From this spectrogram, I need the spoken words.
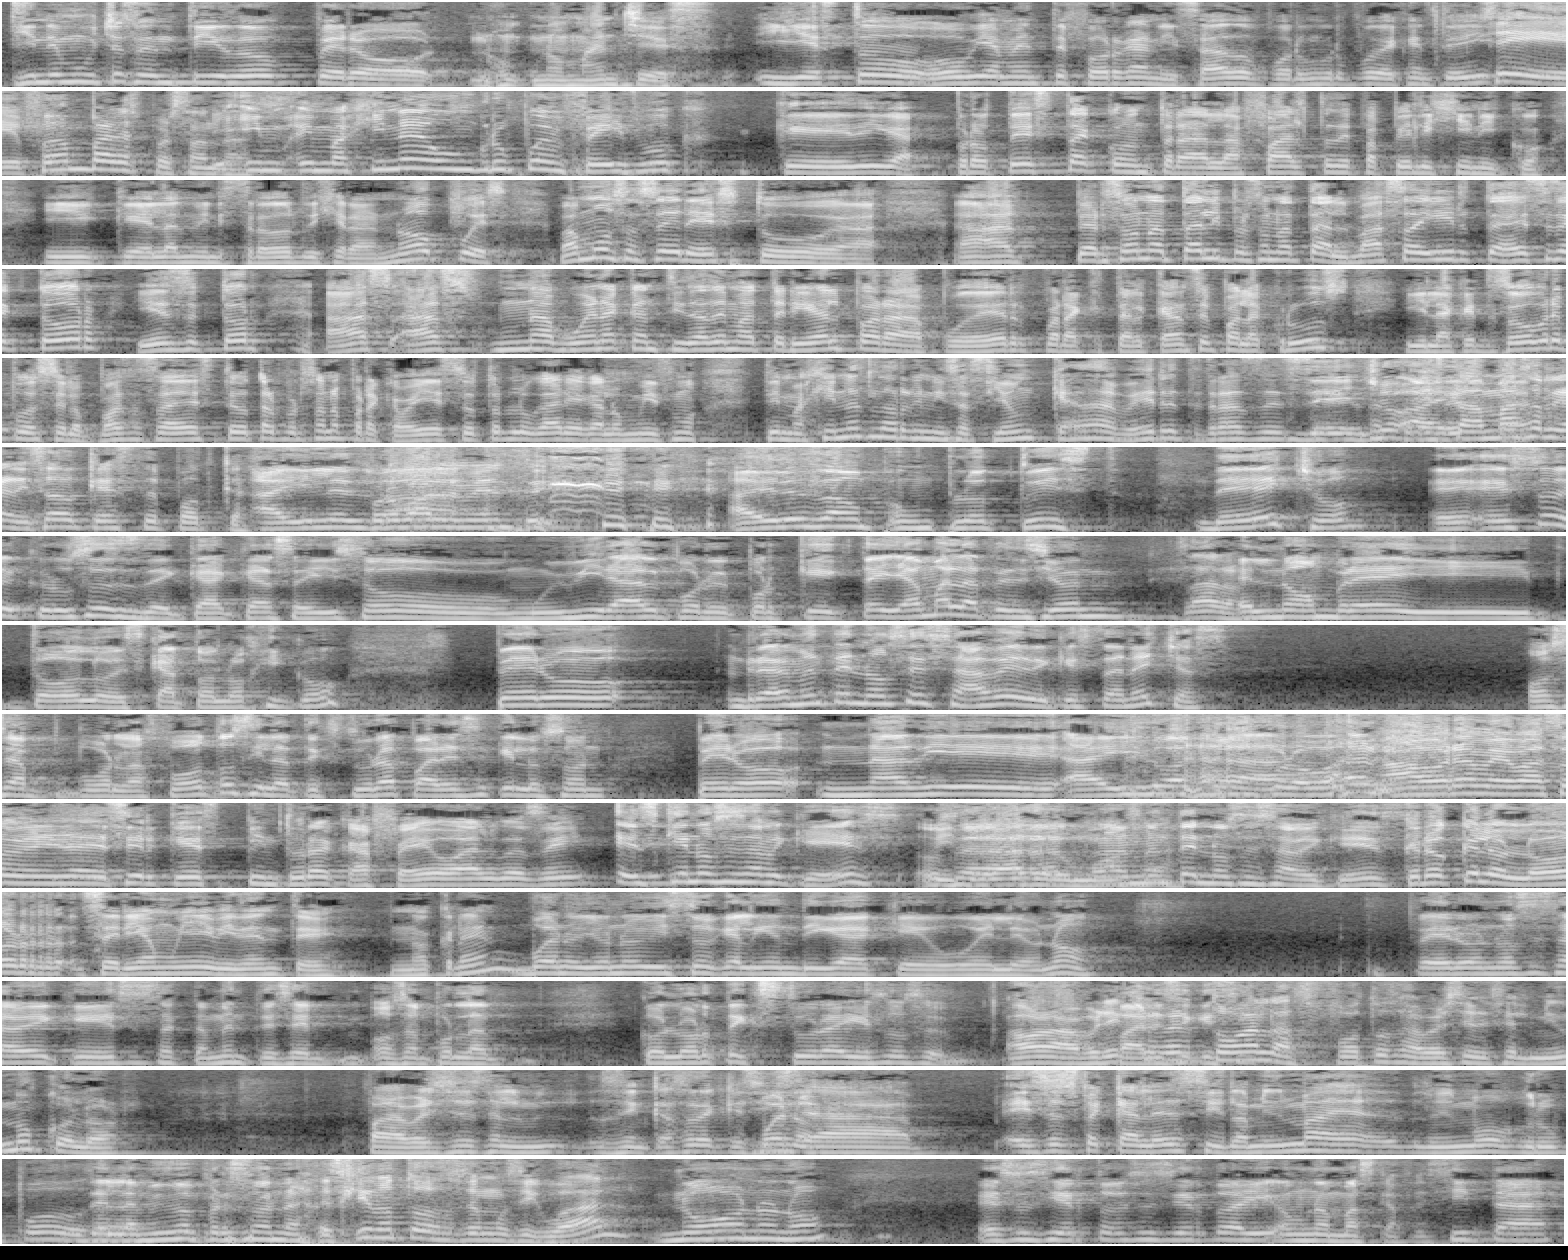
Tiene mucho sentido, pero no, no manches. Y esto obviamente fue organizado por un grupo de gente ahí. Sí, fueron varias personas. Im- Imagina un grupo en Facebook que diga protesta contra la falta de papel higiénico y que el administrador dijera no pues vamos a hacer esto a, a persona tal y persona tal vas a irte a ese sector y ese sector haz, haz una buena cantidad de material para poder para que te alcance para la cruz y la que te sobre pues se lo pasas a este otra persona para que vaya a este otro lugar y haga lo mismo te imaginas la organización que ha de haber detrás de ese De hecho, Está está. más organizado que este podcast. Ahí les va- Probablemente. ahí les da un, un plot twist. De hecho, eh, esto de cruces de caca se hizo muy viral por el porque te llama la atención Claro. el nombre y todo lo escatológico, pero realmente no se sabe de qué están hechas. O sea, por las fotos y la textura parece que lo son, pero nadie ha ido a comprobar. ahora me vas a venir a decir que es pintura café o algo así Es que no se sabe qué es. O Pintura sea, realmente no se sabe qué es. creo que el olor sería muy evidente ¿no creen? Bueno, yo no he visto que alguien diga que huele o no. Pero no se sabe qué es exactamente. Se- o sea, por la color, textura y eso se. Ahora, habría que ver todas sí. las fotos a ver si es el mismo color. Para ver si es el. en caso de que sí Bueno. sea. Esos fecales, si la misma, el mismo grupo. De sea, la misma persona. Es que no todos hacemos igual. No, no, no. Eso es cierto, eso es cierto. Hay una más cafecita,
